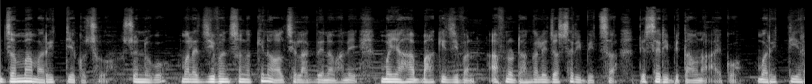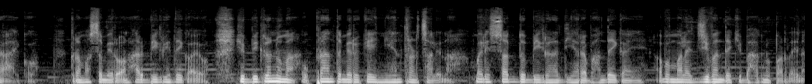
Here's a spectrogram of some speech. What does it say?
जम्मामा रित्तिएको छु। सुन्नुभयो मलाई जीवनसँग किन अल्छी लाग्दैन भने म यहाँ बाँकी जीवन आफ्नो ढङ्गले जसरी बित्छ त्यसरी बिताउन आएको। म रित्तिएर आएको। क्रमशः मेरो अनुहार बिग्रिँदै गयो। यो बिग्रनुमा उपरान्त मेरो केही नियन्त्रण चलेन। मैले सक्दो बिग्रन दिएर भन्दै गएँ अब मलाई जीवनदेखि भाग्नु पर्दैन।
